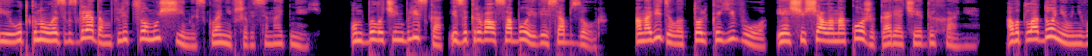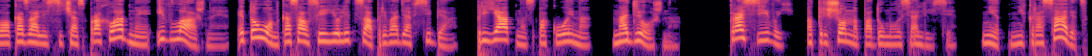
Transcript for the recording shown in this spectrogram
и уткнулась взглядом в лицо мужчины, склонившегося над ней. Он был очень близко и закрывал собой весь обзор. Она видела только его и ощущала на коже горячее дыхание. А вот ладони у него оказались сейчас прохладные и влажные. Это он касался ее лица, приводя в себя. Приятно, спокойно, надежно. «Красивый», — отрешенно подумалась Алисе. Нет, не красавец,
